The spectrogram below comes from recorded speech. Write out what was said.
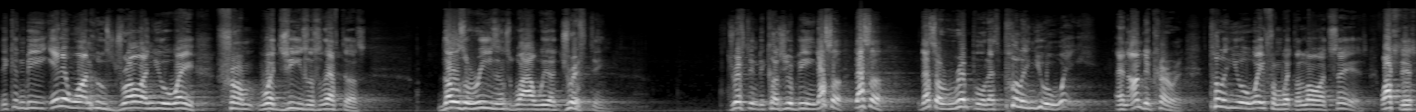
It can be anyone who's drawing you away from what Jesus left us. Those are reasons why we're drifting. Drifting because you're being, that's a, that's a, that's a ripple that's pulling you away an undercurrent, pulling you away from what the Lord says. Watch this.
